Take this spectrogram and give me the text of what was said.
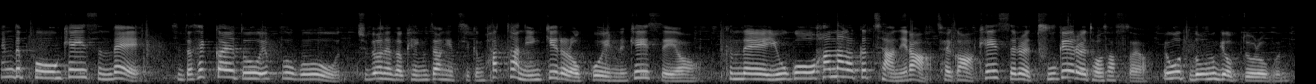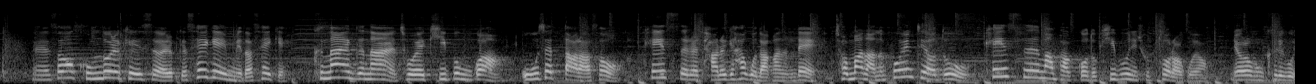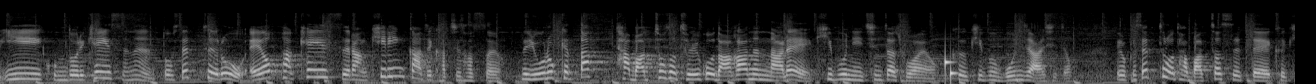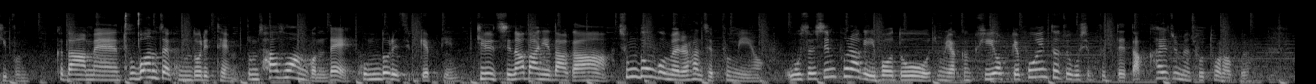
핸드폰 케이스인데 진짜 색깔도 예쁘고 주변에서 굉장히 지금 핫한 인기를 얻고 있는 케이스예요. 근데 요거 하나가 끝이 아니라 제가 케이스를 두 개를 더 샀어요. 이것도 너무 귀엽죠, 여러분? 그래서 곰돌이 케이스가 이렇게 세 개입니다, 세 개. 그날그날 저의 기분과 옷에 따라서 케이스를 다르게 하고 나가는데 저만 아는 포인트여도 케이스만 바꿔도 기분이 좋더라고요. 여러분 그리고 이 곰돌이 케이스는 또 세트로 에어팟 케이스랑 키링까지 같이 샀어요. 근데 이렇게 딱 다 맞춰서 들고 나가는 날에 기분이 진짜 좋아요. 그 기분 뭔지 아시죠? 이렇게 세트로 다 맞췄을 때 그 기분. 그 다음에 두 번째 곰돌이템. 좀 사소한 건데 곰돌이 집게핀. 길 지나다니다가 충동 구매를 한 제품이에요. 옷을 심플하게 입어도 좀 약간 귀엽게 포인트 주고 싶을 때 딱 해주면 좋더라고요.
